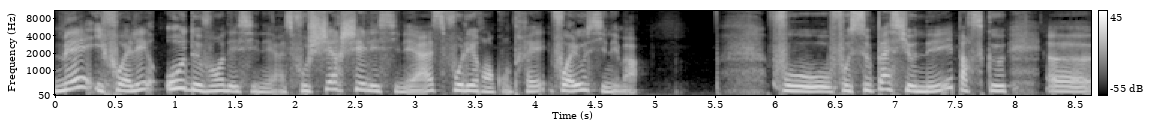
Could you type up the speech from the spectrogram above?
Mais il faut aller au-devant des cinéastes, il faut chercher les cinéastes, il faut les rencontrer, il faut aller au cinéma. Faut, faut, se passionner parce que euh,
